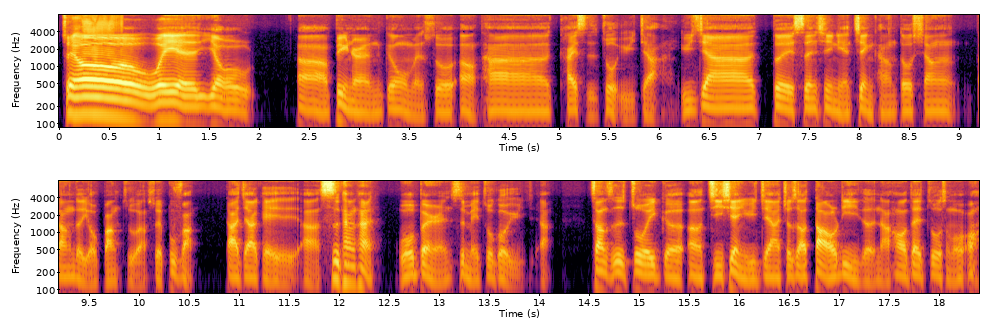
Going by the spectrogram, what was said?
最后，我也有啊病人跟我们说，哦，他开始做瑜伽，瑜伽对身心灵健康都相当的有帮助啊，所以不妨大家可以啊试看看。我本人是没做过瑜伽，上次做一个呃极限瑜伽，就是要倒立的，然后再做什么哦，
